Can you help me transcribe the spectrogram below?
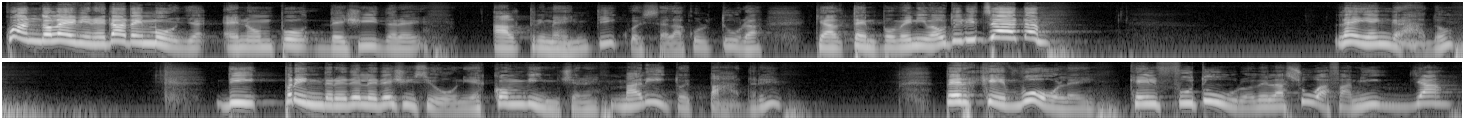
quando lei viene data in moglie e non può decidere altrimenti, questa è la cultura che al tempo veniva utilizzata, lei è in grado di prendere delle decisioni e convincere marito e padre perché vuole che il futuro della sua famiglia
